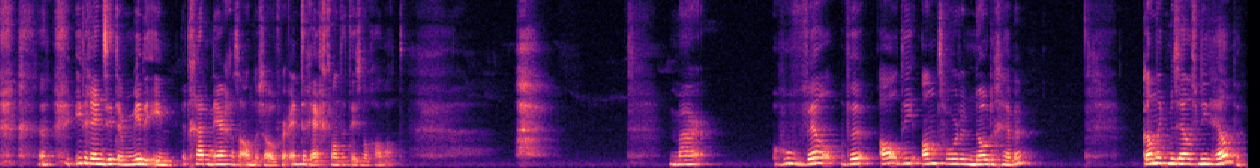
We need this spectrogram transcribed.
Iedereen zit er middenin. Het gaat nergens anders over. En terecht, want het is nogal wat. Maar hoewel we al die antwoorden nodig hebben, kan ik mezelf niet helpen.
